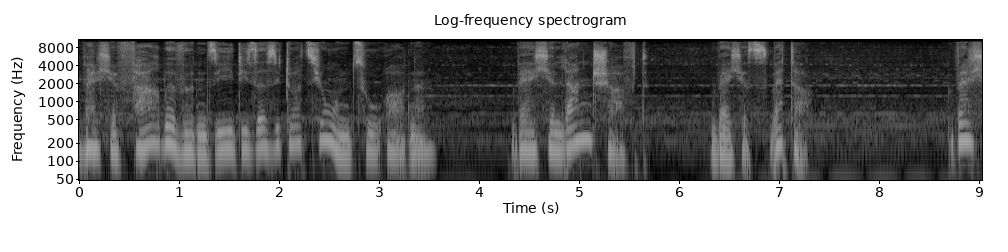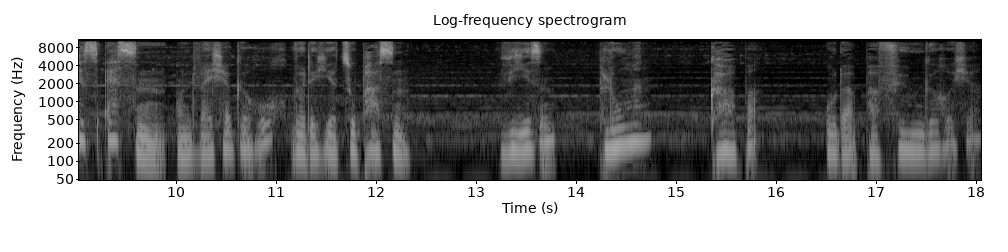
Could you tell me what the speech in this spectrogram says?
Welche Farbe würden Sie dieser Situation zuordnen? Welche Landschaft? Welches Wetter? Welches Essen und welcher Geruch würde hierzu passen? Wiesen, Blumen, Körper oder Parfümgerüche?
